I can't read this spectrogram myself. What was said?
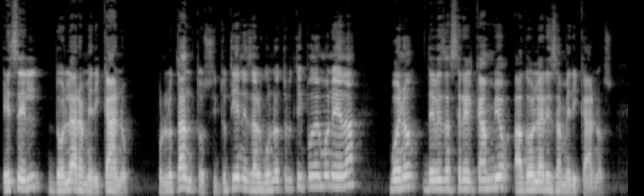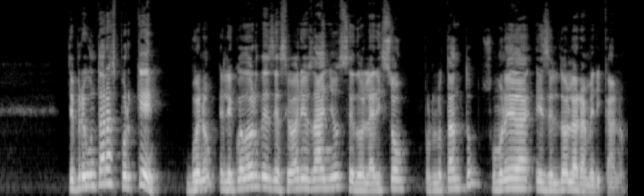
es el dólar americano. Por lo tanto, si tú tienes algún otro tipo de moneda, bueno, debes hacer el cambio a dólares americanos. Te preguntarás por qué. Bueno, el Ecuador desde hace varios años se dolarizó, por lo tanto, su moneda es el dólar americano.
